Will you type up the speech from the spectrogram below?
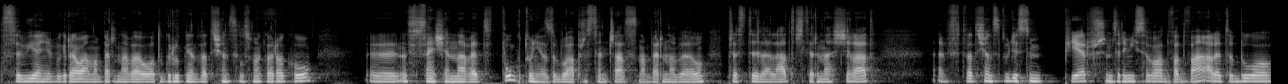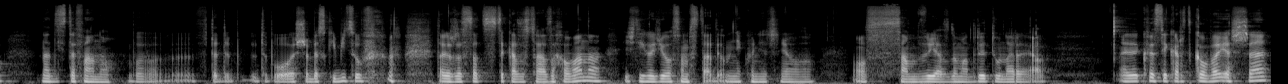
Sevilla nie wygrała na Bernabeu od grudnia 2008 roku. Y, w sensie nawet punktu nie zdobyła przez ten czas na Bernabeu, przez tyle lat, 14 lat. W 2021 zremisowała 2-2, ale to było na Di Stefano, bo wtedy to było jeszcze bez kibiców, także statystyka została zachowana, jeśli chodzi o sam stadion, niekoniecznie o, o sam wyjazd do Madrytu na Real. E, kwestie kartkowe jeszcze,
